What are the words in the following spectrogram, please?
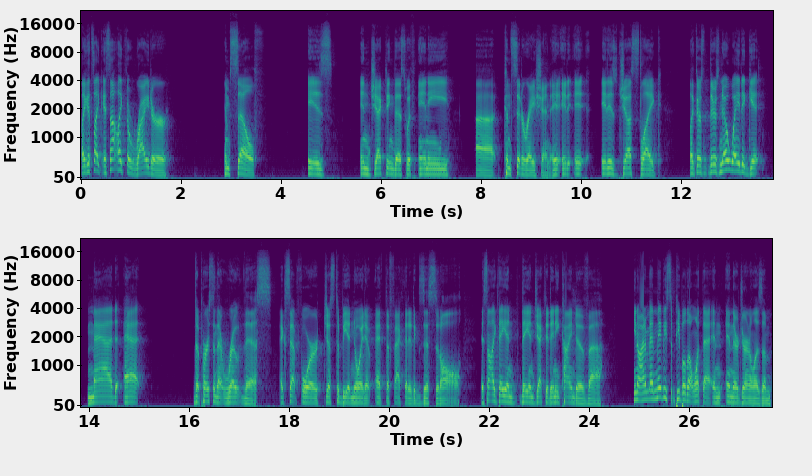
like it's like it's not like the writer himself is injecting this with any uh, consideration. It, it it it is just like like there's there's no way to get mad at the person that wrote this except for just to be annoyed at, at the fact that it exists at all. It's not like they in, they injected any kind of uh, you know, and maybe some people don't want that in, in their journalism,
